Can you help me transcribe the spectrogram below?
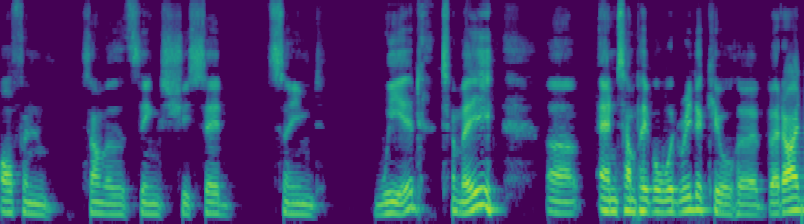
often some of the things she said seemed weird to me. Uh, and some people would ridicule her, but I,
